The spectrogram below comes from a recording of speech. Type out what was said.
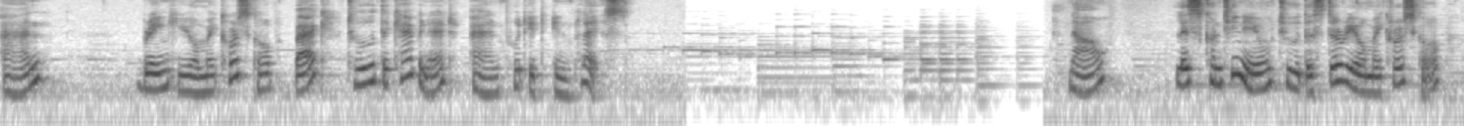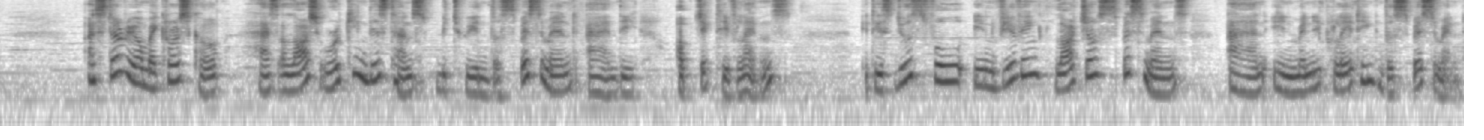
and bring your microscope back to the cabinet and put it in place. Now, let's continue to the stereo microscope. A stereo microscope has a large working distance between the specimen and the objective lens. It is useful in viewing larger specimens and in manipulating the specimen.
